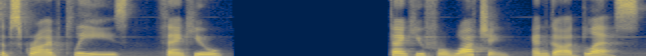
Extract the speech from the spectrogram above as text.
Subscribe, please. Thank you. Thank you for watching, and God bless.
